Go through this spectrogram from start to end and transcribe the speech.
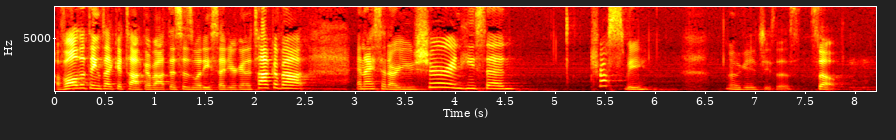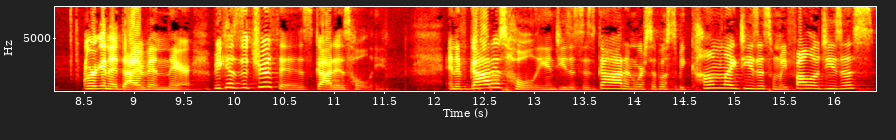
Of all the things I could talk about, this is what he said you're going to talk about. And I said, Are you sure? And he said, Trust me. Okay, Jesus. So we're going to dive in there because the truth is, God is holy. And if God is holy and Jesus is God and we're supposed to become like Jesus when we follow Jesus,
